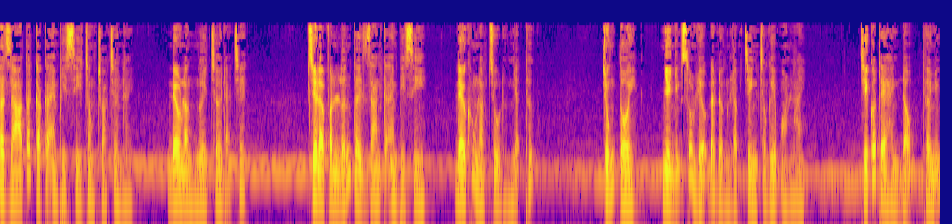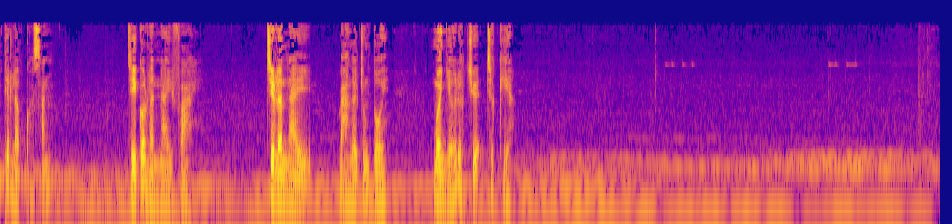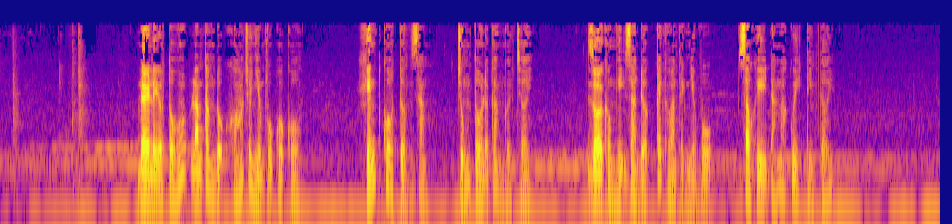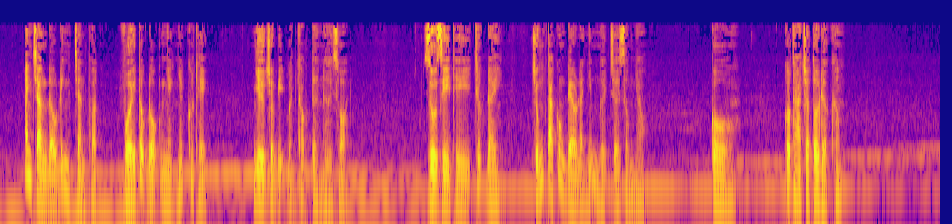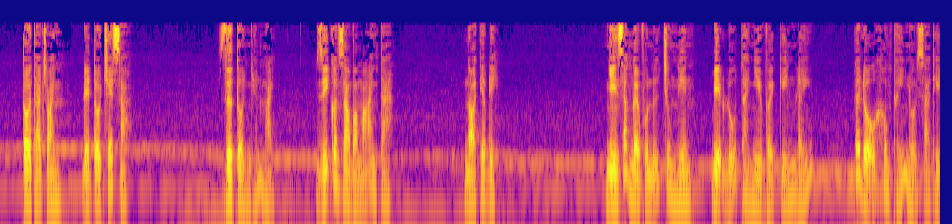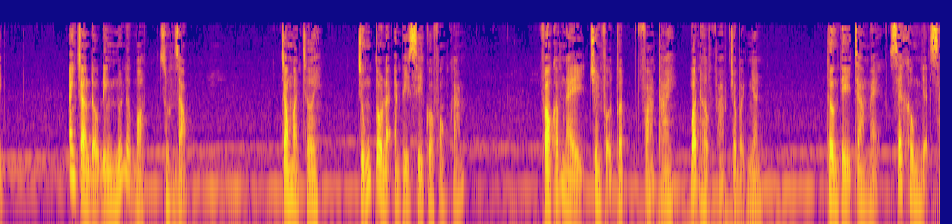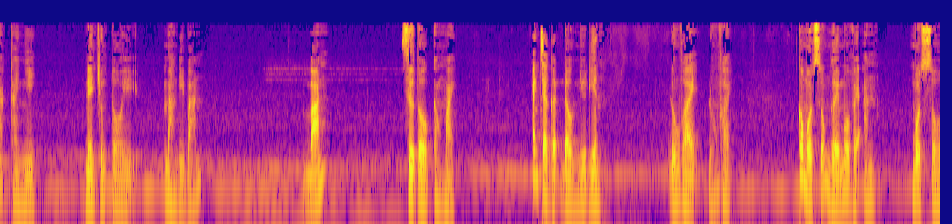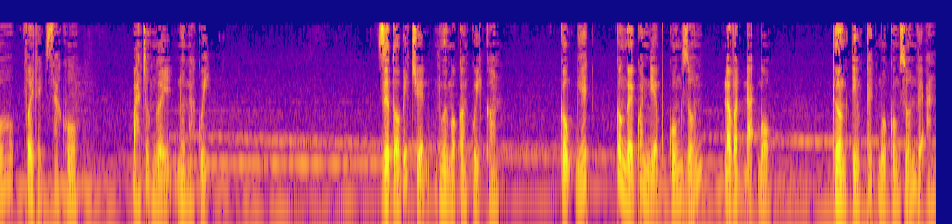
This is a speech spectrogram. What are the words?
Thật ra tất cả các NPC trong trò chơi này đều là người chơi đã chết. Chỉ là phần lớn thời gian các NPC đều không làm chủ được nhận thức. Chúng tôi, như những số liệu đã được lập trình trong game online, chỉ có thể hành động theo những thiết lập có sẵn. Chỉ có lần này phải. Chỉ lần này, ba người chúng tôi mới nhớ được chuyện trước kia. Đây là yếu tố làm tăng độ khó cho nhiệm vụ của cô, khiến cô tưởng rằng chúng tôi là các người chơi, rồi không nghĩ ra được cách hoàn thành nhiệm vụ sau khi đám ma quỷ tìm tới. Anh chàng đầu đinh trần thuật với tốc độ nhanh nhất có thể, như chuẩn bị bật khóc từ nơi rồi. Dù gì thì trước đây, chúng ta cũng đều là những người chơi giống nhau. Cô... cô tha cho tôi được không? Tôi tha cho anh, để tôi chết sao? Dư tôi nhấn mạnh, dí con dao vào má anh ta. Nói tiếp đi. Nhìn sắc người phụ nữ trung niên bị lũ tài nhi vây kín lấy, tới độ không thấy nổi da thịt. Anh chàng đầu đinh nuốt nước bọt, run giọng. Trong màn chơi, chúng tôi là NPC của phòng khám. Phòng khám này chuyên phẫu thuật phá thai bất hợp pháp cho bệnh nhân. Thường thì cha mẹ sẽ không nhận xác thai nhi, nên chúng tôi mang đi bán. Bán? Sư Tô còng mày. Anh chàng gật đầu như điên. Đúng vậy, đúng vậy. Có một số người mua về ăn, một số phơi thành xác khô, bán cho người nuôi ma quỷ. Dư Tô biết chuyện nuôi một con quỷ con. Cũng biết có người quan niệm cuống rốn là vật đại bổ. Thường tìm cách mua cuống rốn về ăn.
